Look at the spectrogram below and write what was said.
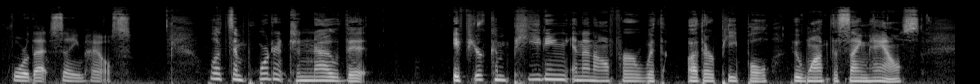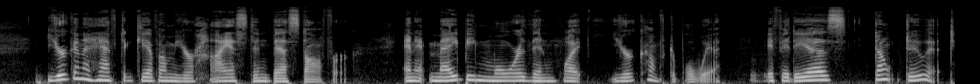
for that same house. Well, it's important to know that if you're competing in an offer with other people who want the same house, you're going to have to give them your highest and best offer. And it may be more than what you're comfortable with. Mm-hmm. If it is, don't do it.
